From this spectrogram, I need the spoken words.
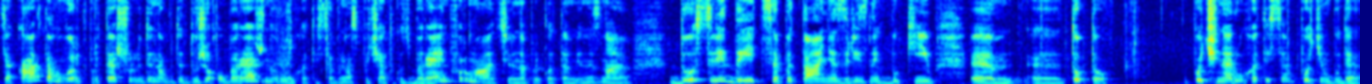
ця карта говорить про те, що людина буде дуже обережно рухатися. Вона спочатку збере інформацію, наприклад, там, я не знаю, дослідить це питання з різних боків. Ем, е, тобто почне рухатися, потім буде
